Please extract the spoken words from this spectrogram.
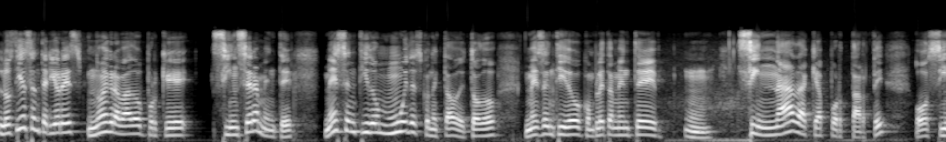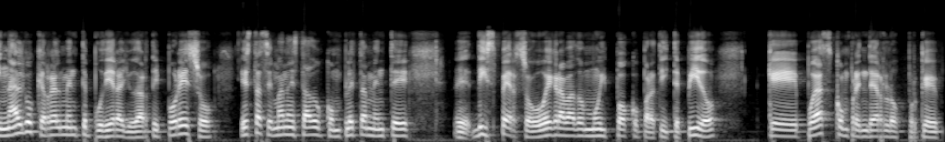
los días anteriores no he grabado porque sinceramente, me he sentido muy desconectado de todo, me he sentido completamente mm, sin nada que aportarte o sin algo que realmente pudiera ayudarte y por eso esta semana he estado completamente eh, disperso o he grabado muy poco para ti. Te pido que puedas comprenderlo porque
